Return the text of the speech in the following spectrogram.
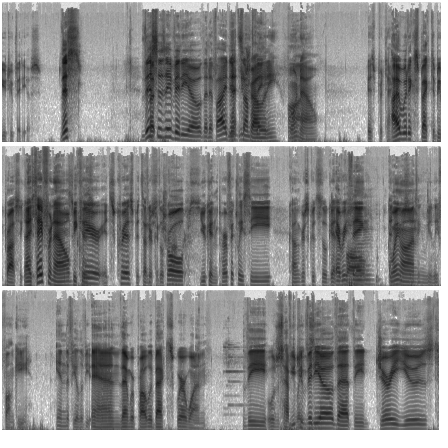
YouTube videos. This this is a video that if I did something neutrality for now is protected. I would expect to be prosecuted. And I say for now it's because clear, it's crisp, it's under control. You can perfectly see Congress could still get everything going on something really funky, in the field of view. and then we're probably back to square one. the We'll just have YouTube video that the jury used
